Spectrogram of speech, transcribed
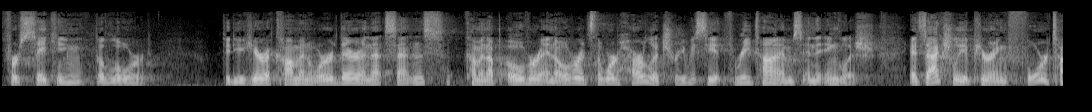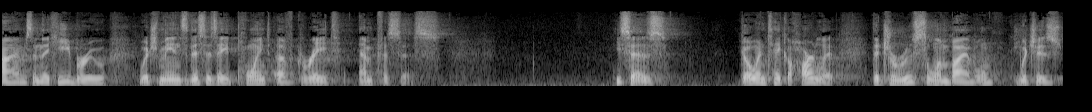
forsaking the Lord. Did you hear a common word there in that sentence coming up over and over? It's the word harlotry. We see it three times in the English. It's actually appearing four times in the Hebrew, which means this is a point of great emphasis. He says, Go and take a harlot. The Jerusalem Bible, which is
